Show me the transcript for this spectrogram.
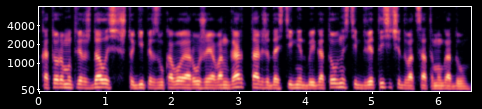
в котором утверждалось, что гиперзвуковое оружие «Авангард» также достигнет боеготовности к 2020 году.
